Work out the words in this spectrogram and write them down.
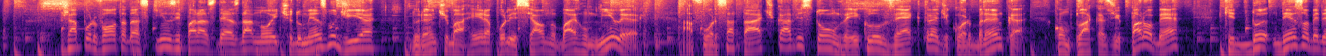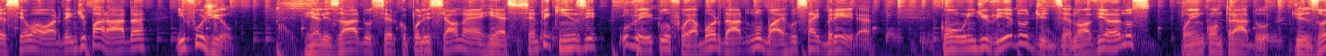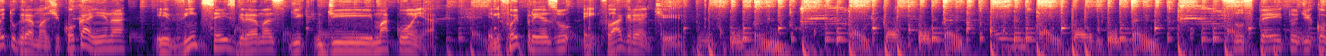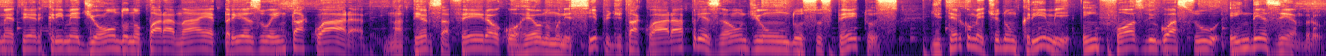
Já por volta das 15 para as 10 da noite do mesmo dia, durante barreira policial no bairro Miller, a Força Tática avistou um veículo Vectra de cor branca com placas de Parobé que desobedeceu a ordem de parada e fugiu. Realizado o cerco policial na RS 115, o veículo foi abordado no bairro Saibreira. Com o indivíduo, de 19 anos, foi encontrado 18 gramas de cocaína e 26 gramas de, de maconha. Ele foi preso em flagrante. Suspeito de cometer crime hediondo no Paraná é preso em Taquara. Na terça-feira ocorreu no município de Taquara a prisão de um dos suspeitos de ter cometido um crime em Foz do Iguaçu em dezembro.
